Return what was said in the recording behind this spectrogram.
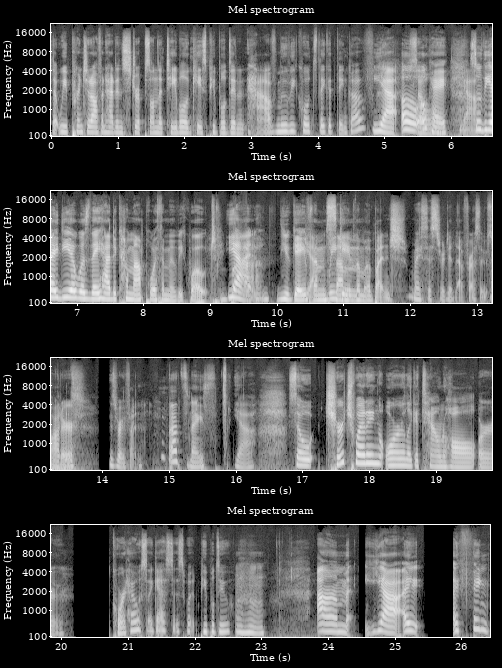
that we printed off and had in strips on the table in case people didn't have movie quotes they could think of. Yeah. Oh, So, okay. Yeah. So the idea was they had to come up with a movie quote. but Yeah. You gave yeah, them we some gave them a bunch. My sister did that for us. It was Water. Great. It was very fun. That's nice. Yeah. So church wedding or like a town hall or courthouse, I guess, is what people do. Mm-hmm. Um. Yeah. I. I think.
